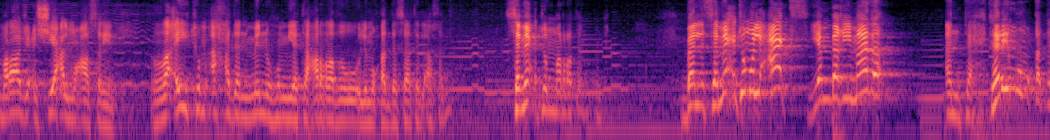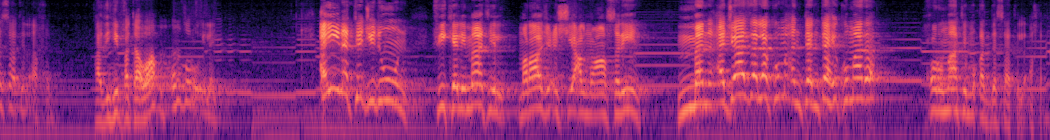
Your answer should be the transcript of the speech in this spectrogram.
مراجع الشيعة المعاصرين رأيتم أحدا منهم يتعرض لمقدسات الآخرين سمعتم مرة؟ بل سمعتم العكس. ينبغي ماذا؟ أن تحترموا مقدسات الآخرين هذه فتاواهم انظروا إليه أين تجدون في كلمات مراجع الشيعة المعاصرين من أجاز لكم أن تنتهكوا ماذا؟ حرمات مقدسات الآخرين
